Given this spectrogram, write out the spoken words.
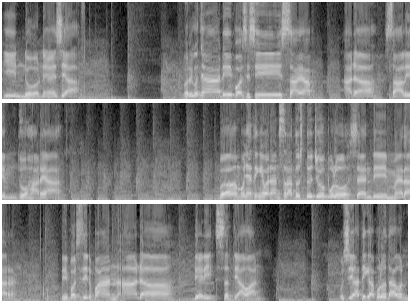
Indonesia. Berikutnya di posisi sayap ada Salim Tuharia Mempunyai tinggi badan 170 cm Di posisi depan ada Dedi Setiawan. Usia 30 tahun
